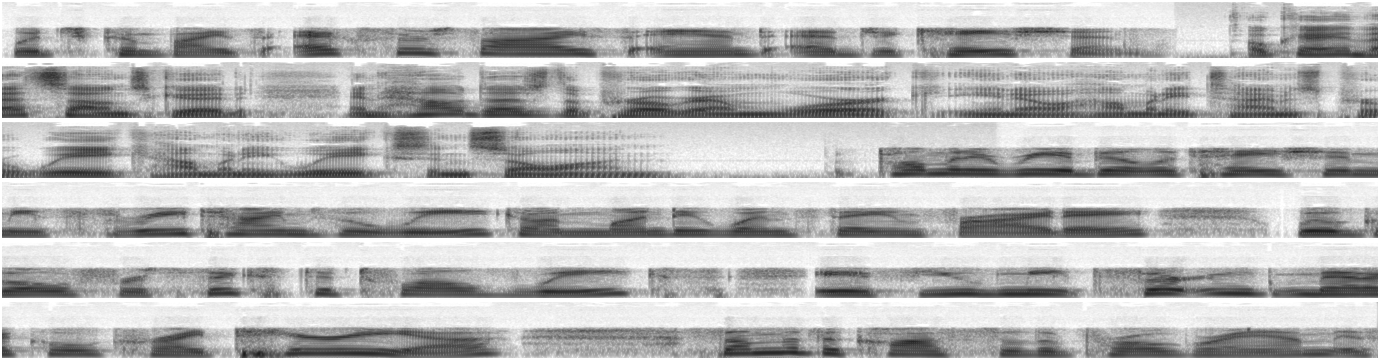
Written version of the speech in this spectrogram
which combines exercise and education. Okay, that sounds good. And how does the program work? You know, how many times per week, how many weeks, and so on? Pulmonary rehabilitation meets three times a week on Monday, Wednesday, and Friday. We'll go for six to 12 weeks. If you meet certain medical criteria, some of the costs of the program is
